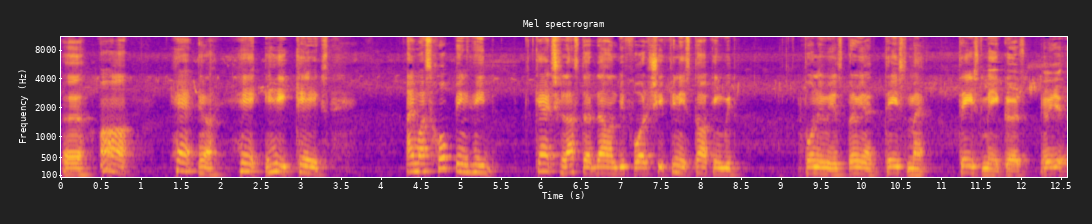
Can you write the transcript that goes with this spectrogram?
Ah, hey, uh, hey, hey, cakes. I was hoping he'd catch Luster down before she finished talking with Ponyville's premier taste, ma- taste makers. Ugye,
